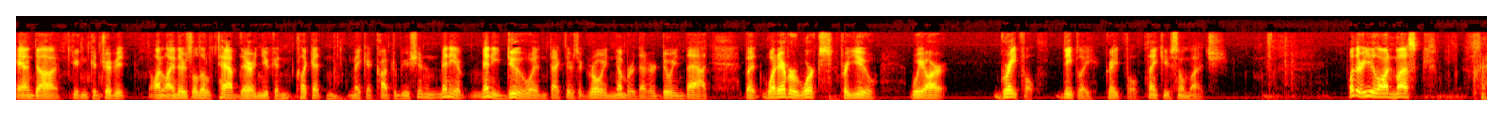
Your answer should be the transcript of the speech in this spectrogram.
And uh, you can contribute online. There's a little tab there, and you can click it and make a contribution. Many many do. In fact, there's a growing number that are doing that. But whatever works for you, we are grateful, deeply grateful. Thank you so much. Whether Elon Musk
